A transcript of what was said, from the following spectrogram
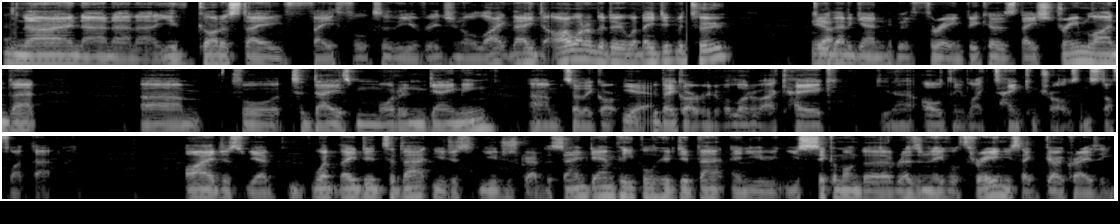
No, no, no, no. You've got to stay faithful to the original. Like they, I want them to do what they did with two, do Yeah. that again with three because they streamlined that um, for today's modern gaming. Um, so they got Yeah. they got rid of a lot of archaic, you know, old like tank controls and stuff like that. I just yeah, what they did to that, you just you just grab the same damn people who did that and you you sic them onto Resident Evil three and you say go crazy.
